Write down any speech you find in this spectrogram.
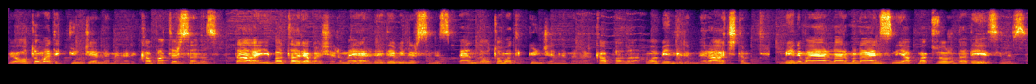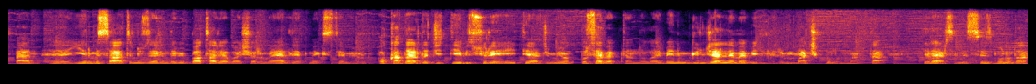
ve otomatik güncellemeleri kapatırsanız daha iyi batarya başarımı elde edebilirsiniz. Ben de otomatik güncellemeler kapalı ama bildirimleri açtım. Benim ayarlarımın aynısını yapmak zorunda değilsiniz. Ben 20 saatin üzerinde bir batarya başarımı elde etmek istemiyorum. O kadar da ciddi bir süreye ihtiyacım yok. Bu sebepten dolayı benim güncelleme bildirimim açık bulunmakta. Dilerseniz siz bunu da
